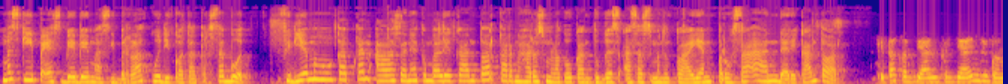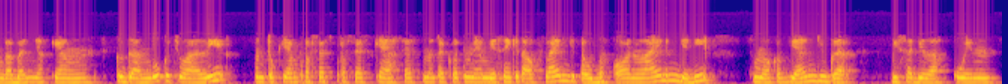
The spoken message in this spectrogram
meski PSBB masih berlaku di kota tersebut. Vidya mengungkapkan alasannya kembali kantor karena harus melakukan tugas asesmen klien perusahaan dari kantor kita kerjaan-kerjaan juga nggak banyak yang keganggu kecuali untuk yang proses-proses kayak assessment rekrutmen yang biasanya kita offline kita ubah ke online jadi semua kerjaan juga bisa dilakuin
